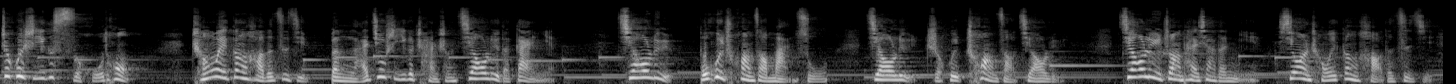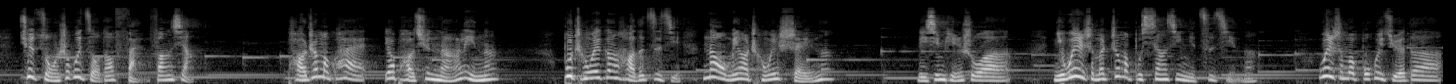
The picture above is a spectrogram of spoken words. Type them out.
这会是一个死胡同。成为更好的自己，本来就是一个产生焦虑的概念。焦虑不会创造满足，焦虑只会创造焦虑。焦虑状态下的你，希望成为更好的自己，却总是会走到反方向。跑这么快，要跑去哪里呢？不成为更好的自己，那我们要成为谁呢？李新平说：“你为什么这么不相信你自己呢？为什么不会觉得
